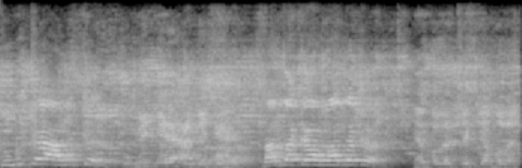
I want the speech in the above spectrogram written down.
তুমি কে আমি কে? তুমি কে আমি কে? রাজা কে রাজা কে কে বলেছে কে বলেছে?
